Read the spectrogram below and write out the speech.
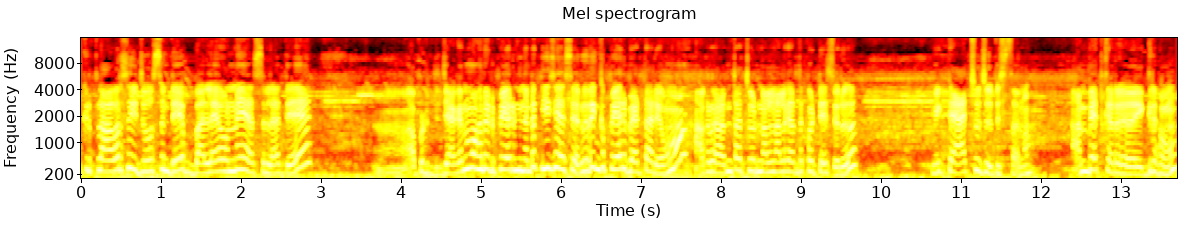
ఇక్కడ ఫ్లవర్స్ ఇవి చూస్తుంటే భలే ఉన్నాయి అసలు అయితే అప్పుడు జగన్మోహన్ రెడ్డి పేరు ఉందంటే తీసేశారు ఇంకా పేరు పెడతారేమో. అక్కడ అంతా చూడు నల్ల నల్లగా అంతా కొట్టేశారు. మీకు ట్యాచ్ చూపిస్తాను. అంబేద్కర్ విగ్రహం.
